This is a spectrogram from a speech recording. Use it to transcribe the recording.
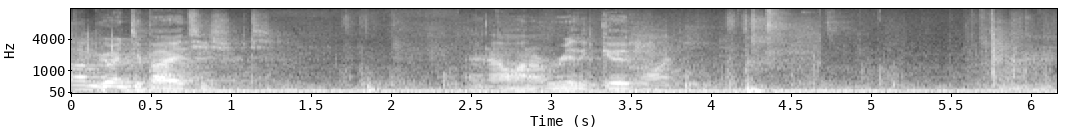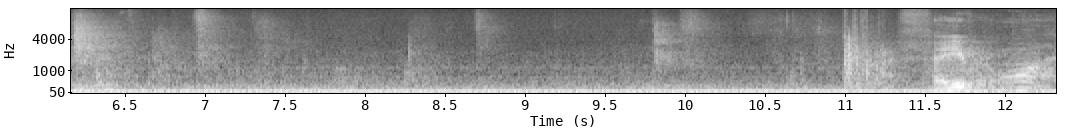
I'm going to buy a t-shirt. And I want a really good one. Hmm. My favorite one.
